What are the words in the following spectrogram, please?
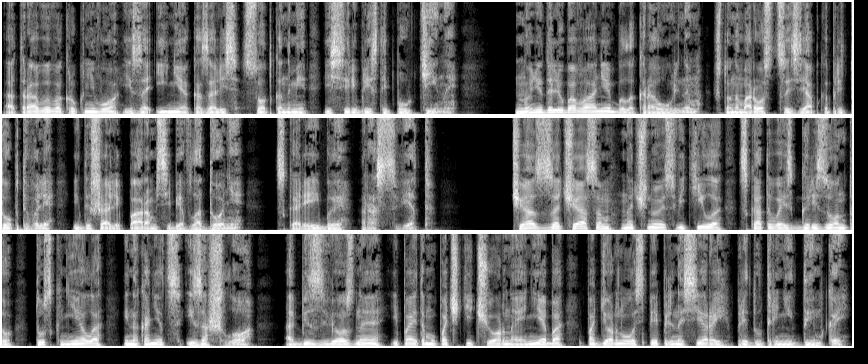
а травы вокруг него из-за ини оказались сотканными из серебристой паутины. Но недолюбование было караульным, что на морозце зябко притоптывали и дышали паром себе в ладони. Скорей бы рассвет. Час за часом ночное светило, скатываясь к горизонту, тускнело и, наконец, и зашло, а беззвездное и поэтому почти черное небо подернулось пепельно-серой предутренней дымкой.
